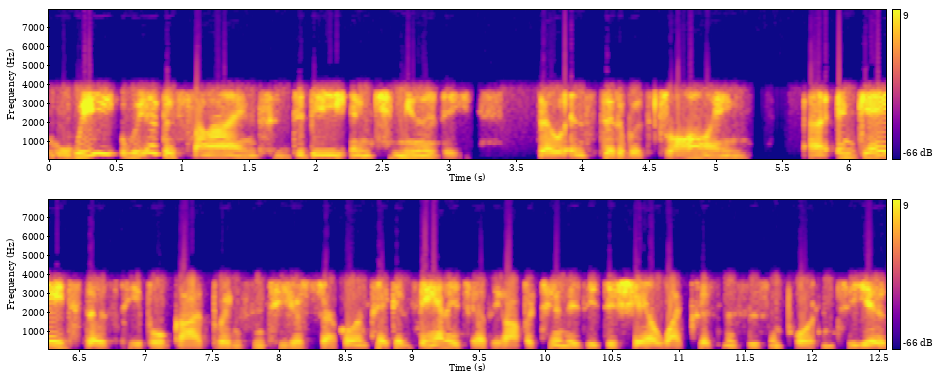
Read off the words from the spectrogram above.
we we are designed to be in community. So instead of withdrawing, uh, engage those people God brings into your circle and take advantage of the opportunity to share why Christmas is important to you.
